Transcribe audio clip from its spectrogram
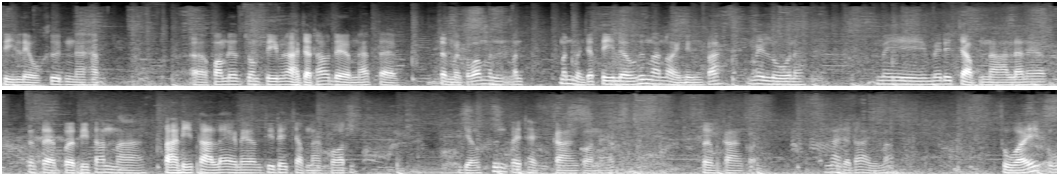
ตีเร็วขึ้นนะครับความเร็วโจมตีมันอาจจะเท่าเดิมนะ แต่แต่เหมือนกับว่ามันมัน มันเหมือนจะตีเร็วขึ้นมาหน่อยหนึ่งปะไม่รู้นะ ไม่ไม่ได้จับนานแล้วนะครับ ตั้งแต่เปิดซีซั่นมาตานี้ตาแรกนะครับที่ได้จับนาคอสเดี๋ยวขึ้นไปแท็กกลางก่อนนะครับ เติมกลางก่อน น่าจะได้อยู่มั้งสวย โอ้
